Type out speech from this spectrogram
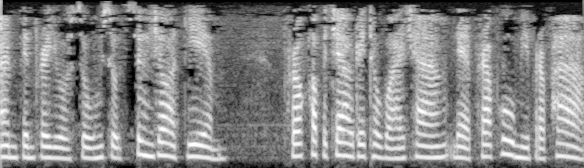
อันเป็นประโยชน์สูงสุดซึ่งยอดเยี่ยม เพราะข้าพเจ้าได้ถวายช้างแด่พระผู้มีพระภาค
